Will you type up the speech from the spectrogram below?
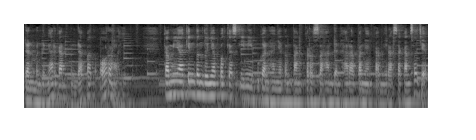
dan mendengarkan pendapat orang lain. Kami yakin tentunya podcast ini bukan hanya tentang keresahan dan harapan yang kami rasakan saja,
